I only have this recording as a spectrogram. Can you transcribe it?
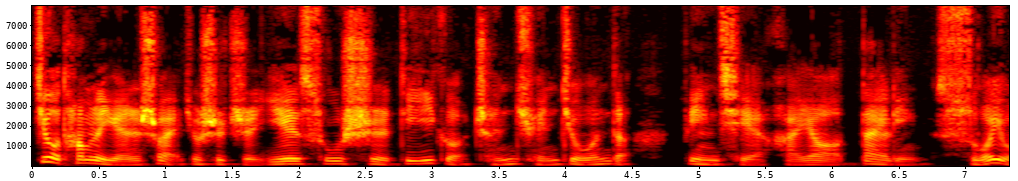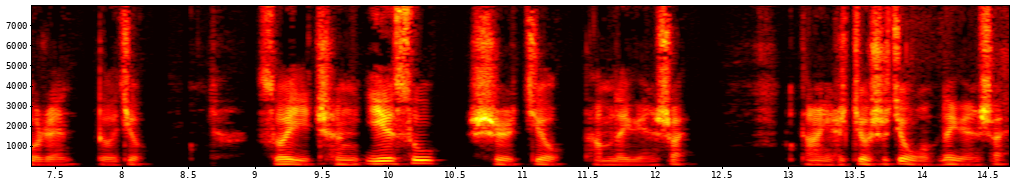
救他们的元帅，就是指耶稣是第一个成全救恩的。并且还要带领所有人得救，所以称耶稣是救他们的元帅，当然也是就是救我们的元帅。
